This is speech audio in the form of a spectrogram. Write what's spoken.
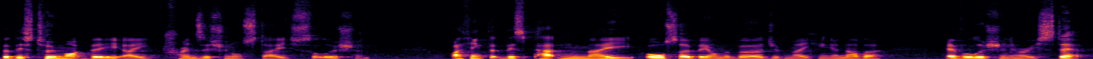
but this too might be a transitional stage solution. I think that this pattern may also be on the verge of making another evolutionary step.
